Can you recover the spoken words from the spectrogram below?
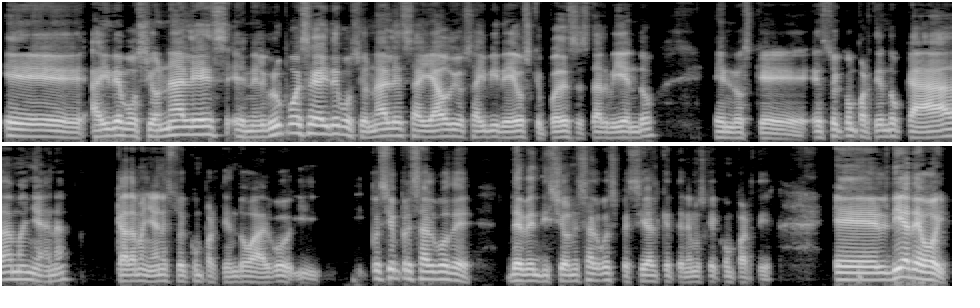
Eh, hay devocionales, en el grupo ese hay devocionales, hay audios, hay videos que puedes estar viendo en los que estoy compartiendo cada mañana. Cada mañana estoy compartiendo algo y pues siempre es algo de, de bendiciones, algo especial que tenemos que compartir. El día de hoy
